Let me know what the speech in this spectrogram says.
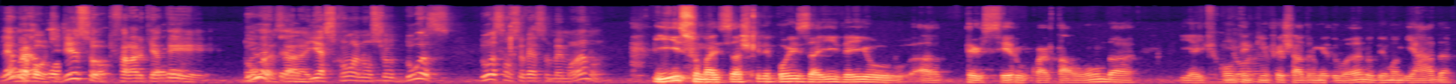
Lembra, Bolt, disso? Que falaram que ia ter duas? A ESCOM anunciou duas Duas São Silvestre no mesmo ano? Isso, mas acho que depois aí veio a terceira ou quarta onda, e aí ficou um tempinho né? fechado no meio do ano, deu uma miada.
